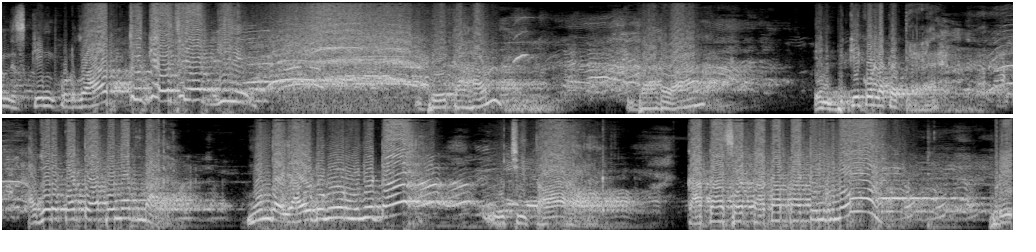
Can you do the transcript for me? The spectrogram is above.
ಒಂದು ಸ್ಕೀಮ್ ಕೊಡೋದು. ಹತ್ತು ಕೆಲಸ ಬೇಕಾ? ಬೇಡವಾ? ಏನು ಬಿಕ್ಕಿ ಕೊಡ್ಲಕತ್ತೆ? ಅದರ ಕೊಟ್ಟು ಪುಣ್ಯಾತ್ಮ ಮುಂದೆ ಎರಡು ನೂರು ಯೂನಿಟ್ ಉಚಿತ. ಕಾಕಾ ಸ ಕಾಕಾ ಪಾಟೀಲ್ಗೂ ಫ್ರೀ.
